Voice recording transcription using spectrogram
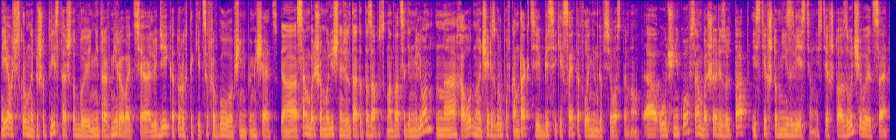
Я очень скромно пишу 300, чтобы не травмировать э, людей, которых такие цифры в голову вообще не помещаются. А, самый большой мой личный результат – это запуск на 21 миллион на холодную через группу ВКонтакте, без всяких сайтов, лендингов, всего остального. А у учеников самый большой результат из тех, что мне известен, из тех, что озвучивается,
